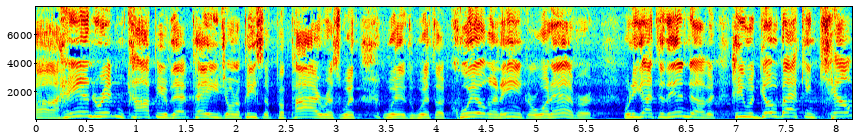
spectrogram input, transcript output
a handwritten copy of that page on a piece of papyrus with, with, with a quill and ink or whatever, when he got to the end of it, he would go back and count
